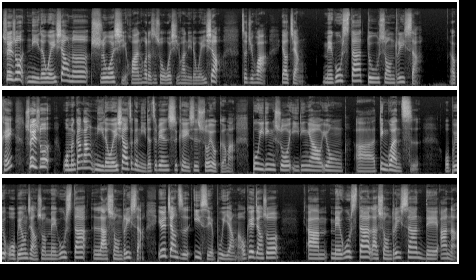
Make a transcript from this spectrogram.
所以说你的微笑呢，使我喜欢，或者是说我喜欢你的微笑。这句话要讲 me gusta tu sonrisa。OK，所以说。我们刚刚你的微笑，这个你的这边是可以是所有格嘛？不一定说一定要用啊、呃、定冠词。我不用我不用讲说 me gusta la sonrisa，因为这样子意思也不一样嘛。我可以讲说啊、呃、me gusta la sonrisa de Ana，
